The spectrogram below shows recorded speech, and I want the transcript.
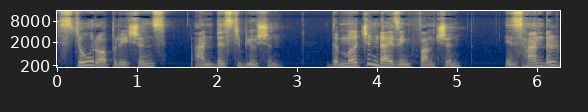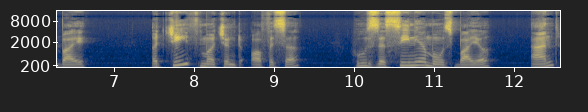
store operations and distribution. The merchandising function is handled by a chief merchant officer who's the senior most buyer and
